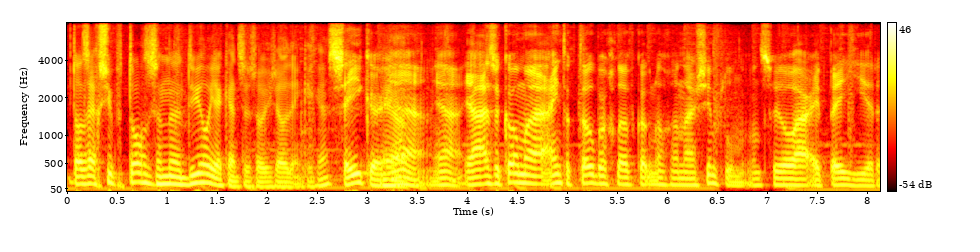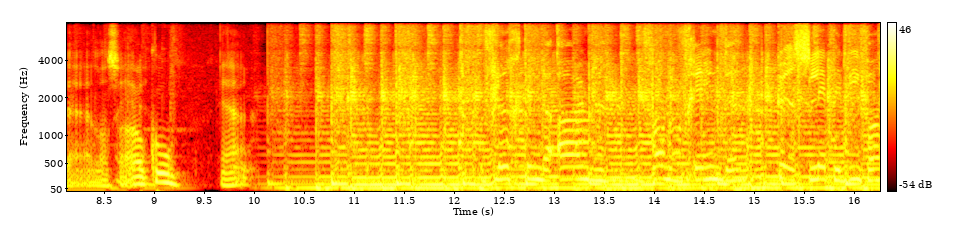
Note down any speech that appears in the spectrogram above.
dat is echt super tof. Dat is een eh, duo. Jij kent ze sowieso, denk ik, hè? Zeker, Ja. ja. Ja, ja. ze komen eind oktober geloof ik ook nog naar Simplon. Want ze wil haar EP hier eh, lanceren. Oh, cool. Ja. Vlucht in de armen van een vreemde. Kuslippen die van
